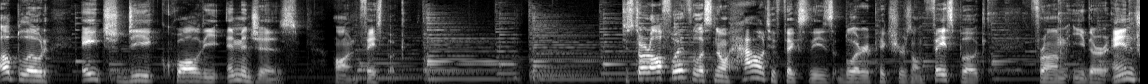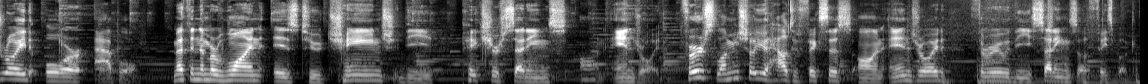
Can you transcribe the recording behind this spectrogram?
upload HD quality images on Facebook. To start off with, let's know how to fix these blurry pictures on Facebook from either Android or Apple. Method number one is to change the picture settings on Android. First, let me show you how to fix this on Android through the settings of Facebook.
